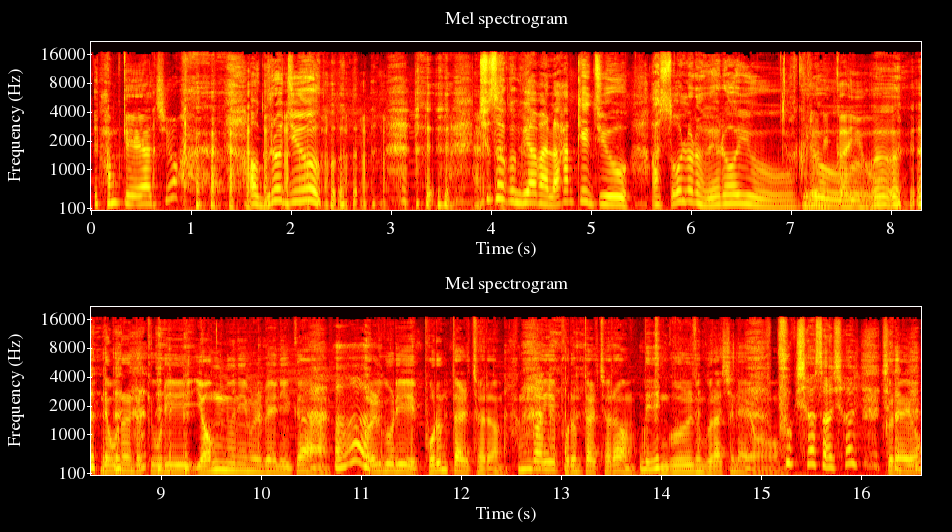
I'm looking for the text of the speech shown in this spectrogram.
함께 해야죠. 어 그러죠. 추석은 그야말로 함께죠. 아 솔로는 외로요. 아, 그러니까요. 어. 근데 오늘 이렇게 우리 영누님을 뵈니까 얼굴이 보름달처럼 한가위의 보름달처럼 네. 둥글둥글하시네요. 푹 쉬어서 쉬어, 그래요?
